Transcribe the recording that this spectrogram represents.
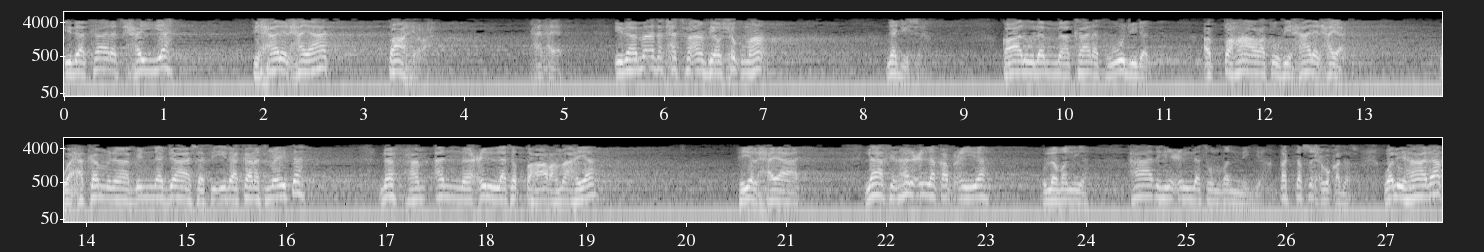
إذا كانت حية في حال الحياة طاهرة. في حال الحياة. إذا ماتت حتف أنفها وحكمها نجسة. قالوا لما كانت وجدت الطهارة في حال الحياة وحكمنا بالنجاسة إذا كانت ميتة نفهم أن علة الطهارة ما هي؟ هي الحياة. لكن هل علة قطعية ولا ظنية؟ هذه علة ظنية قد تصح وقد تصح. ولهذا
